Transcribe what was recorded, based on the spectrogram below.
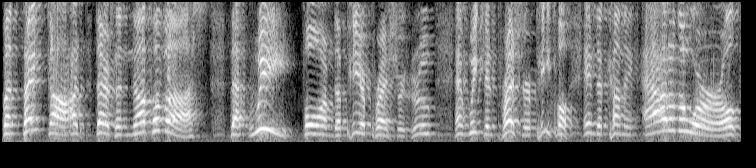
But thank God there's enough of us that we form the peer pressure group and we can pressure people into coming out of the world,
